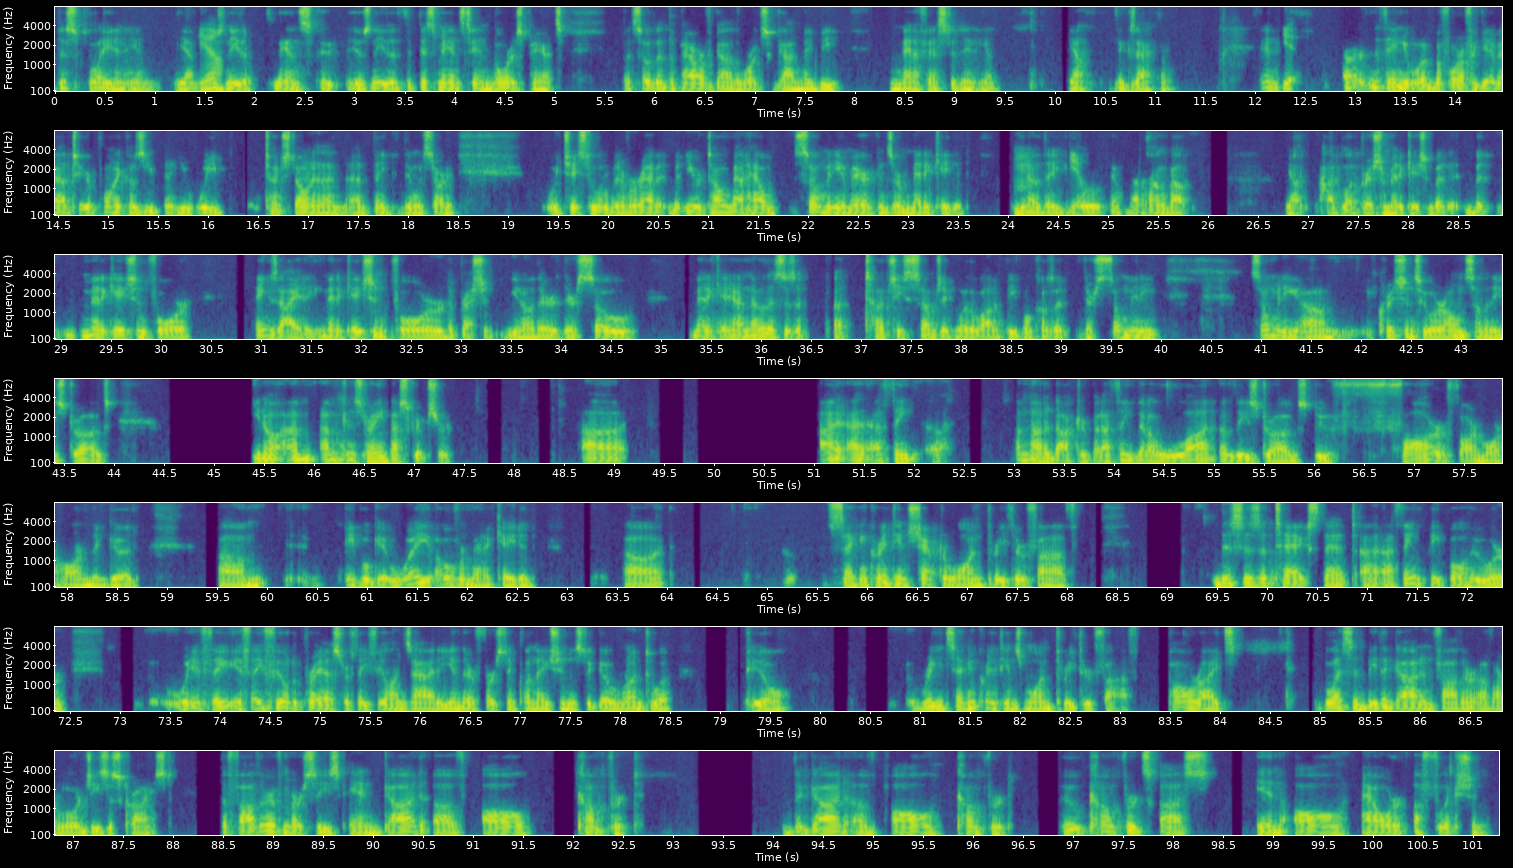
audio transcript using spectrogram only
displayed in him. Yeah. Yeah. It was neither this man's it was neither that this man's sin nor his parents, but so that the power of God, the works of God may be manifested in him. Yeah, exactly. And Yeah. uh, Nathaniel, before I forget about to your point, because you, you we touched on it, and I, I think then we started. We chased a little bit of a rabbit, but you were talking about how so many Americans are medicated. You Mm, know, they yeah. go, we're not talking about yeah, high blood pressure medication, but but medication for anxiety, medication for depression. You know, they're they're so medicated. I know this is a, a touchy subject with a lot of people because there's so many so many um, Christians who are on some of these drugs. You know, I'm I'm constrained by Scripture. Uh, I, I I think. Uh, I'm not a doctor, but I think that a lot of these drugs do far, far more harm than good. Um, people get way over medicated. Uh, Second Corinthians chapter one, three through five. This is a text that I, I think people who are, if they if they feel depressed or if they feel anxiety, and their first inclination is to go run to a pill, read 2 Corinthians 1 3 through 5. Paul writes, Blessed be the God and Father of our Lord Jesus Christ, the Father of mercies and God of all comfort. The God of all comfort, who comforts us in all our affliction,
